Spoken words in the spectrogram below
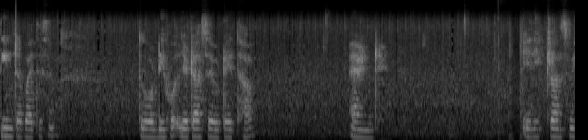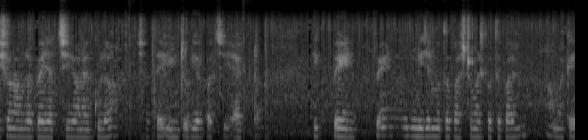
তিনটা পাইতেছেন। তো ডিফল্ট যেটা আছে ওটাই থাক। অ্যান্ড এদিক ট্রান্সমিশন আমরা পেয়ে যাচ্ছি অনেকগুলো। সাথে ইন্টেরিয়র পাচ্ছি একটা। ঠিক পেইন্ট পেইন্ট নিজের মতো কাস্টমাইজ করতে পারেন। আমাকে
